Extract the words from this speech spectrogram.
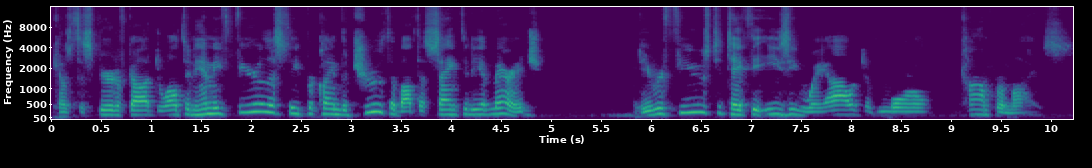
Because the Spirit of God dwelt in him, he fearlessly proclaimed the truth about the sanctity of marriage, and he refused to take the easy way out of moral compromise.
